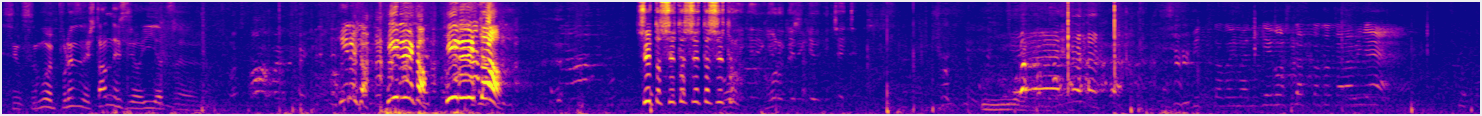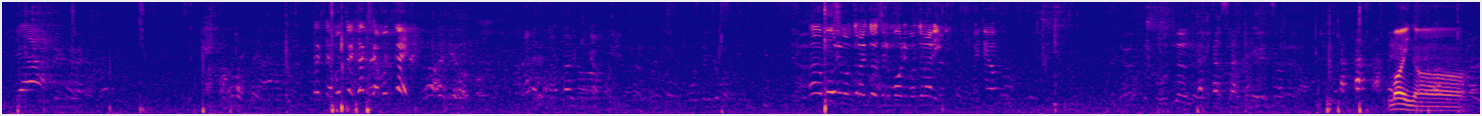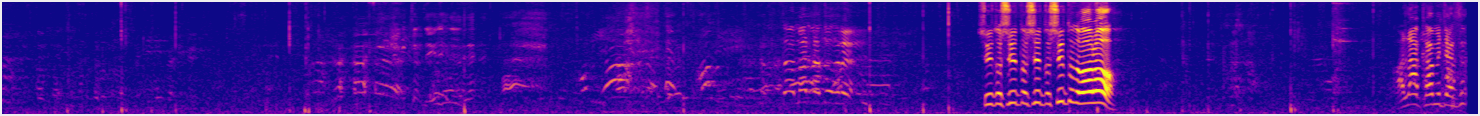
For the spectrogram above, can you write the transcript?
すすごいプレゼントしたんですよいいやつ。ヒールしたヒールできたヒールできたシュートシュートシュートシュート。ううまいな。シュートシュートシュートシュートで終わろう。あら亀ちゃん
